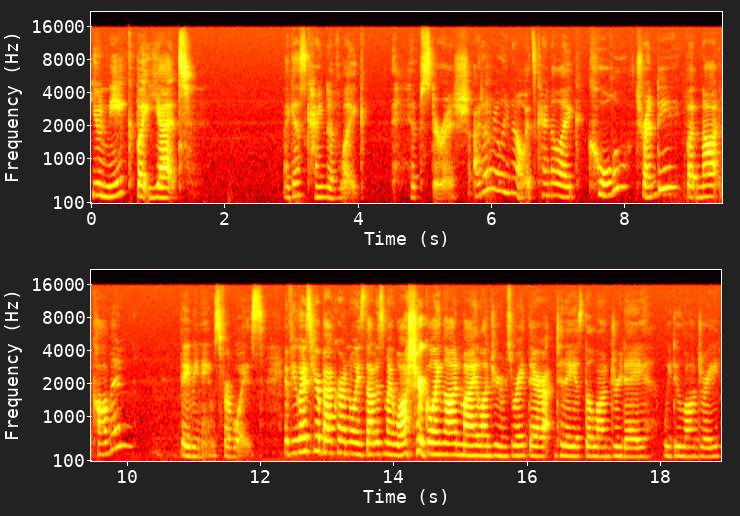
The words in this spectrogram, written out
unique, but yet I guess kind of like hipsterish. I don't really know. It's kind of like cool, trendy, but not common baby names for boys. If you guys hear background noise, that is my washer going on. My laundry room's right there. Today is the laundry day. We do laundry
